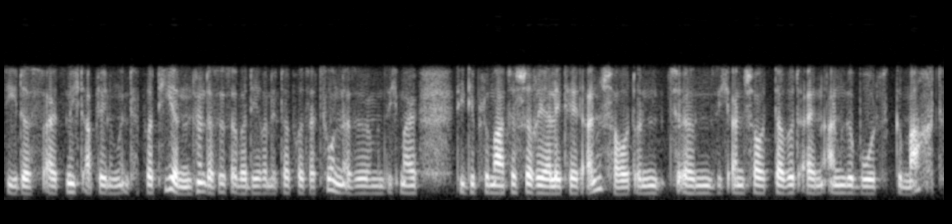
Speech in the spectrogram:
die das als Nicht-Ablehnung interpretieren. Das ist aber deren Interpretation. Also wenn man sich mal die diplomatische Realität anschaut und ähm, sich anschaut, da wird ein Angebot gemacht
